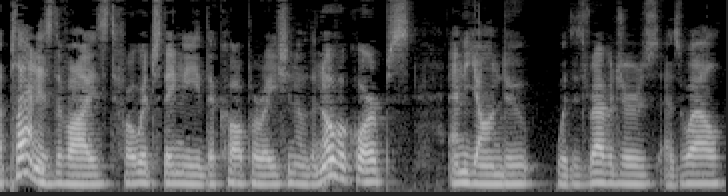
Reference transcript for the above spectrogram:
a plan is devised for which they need the cooperation of the Nova Corps and Yondu with his Ravagers as well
